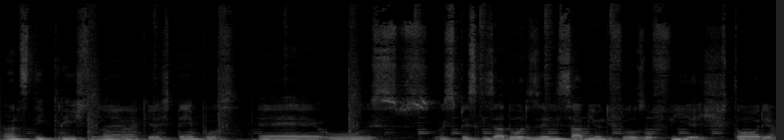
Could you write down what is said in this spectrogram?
antes de Cristo, né? Naqueles tempos é, os, os pesquisadores eles sabiam de filosofia, história,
